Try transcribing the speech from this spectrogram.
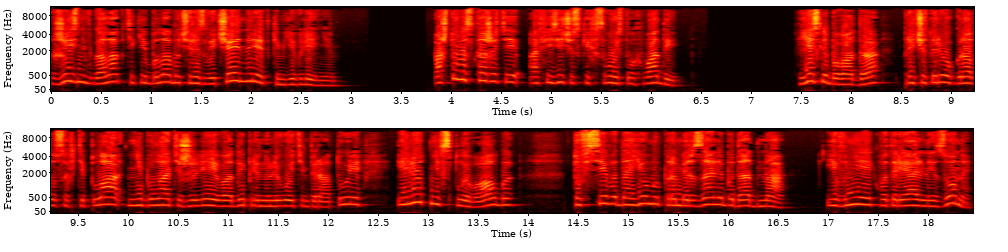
жизнь в галактике была бы чрезвычайно редким явлением. А что вы скажете о физических свойствах воды? Если бы вода при 4 градусах тепла не была тяжелее воды при нулевой температуре и лед не всплывал бы, то все водоемы промерзали бы до дна, и вне экваториальной зоны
